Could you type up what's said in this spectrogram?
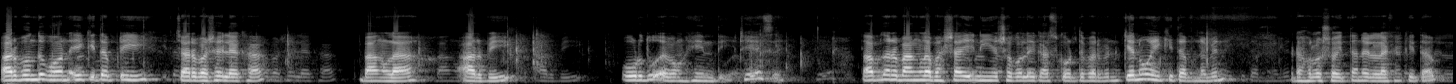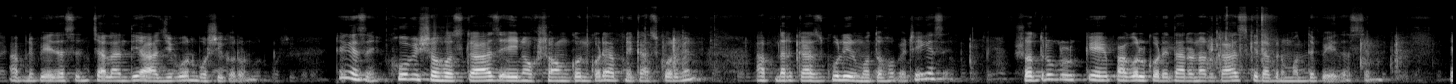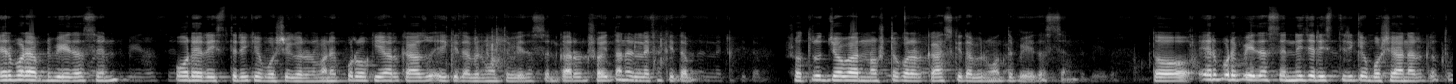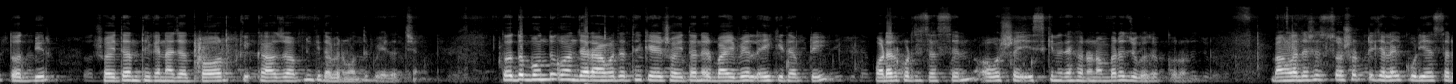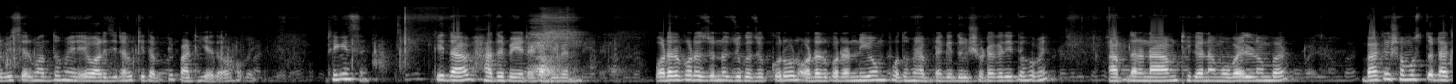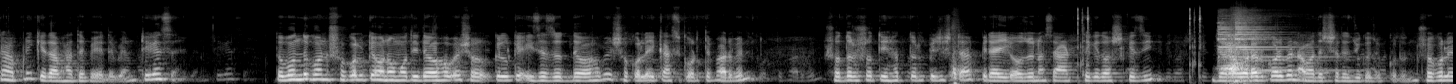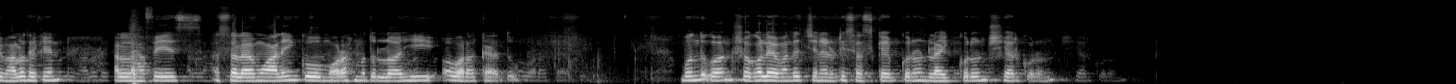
আর বন্ধুগণ, এই কিতাবটি চার ভাষায় লেখা, বাংলা, আরবি, উর্দু এবং হিন্দি, ঠিক আছে? তো আপনারা বাংলা ভাষায় নিয়ে সকলেই কাজ করতে পারবেন। কেন এই কিতাব নেবেন? এটা হলো শৈতানের লেখা কিতাব। আপনি পেয়ে যাচ্ছেন চালান দিয়ে আজীবন বশীকরণ। ঠিক আছে? খুবই সহজ কাজ এই নকশা অঙ্কন করে আপনি কাজ করবেন। আপনার কাজ গুলির মতো হবে, ঠিক আছে? শত্রুগুলোকে পাগল করে তাড়ানোর কাজ কিতাবের মধ্যে পেয়ে যাচ্ছেন। এরপরে আপনি পেয়ে যাচ্ছেন পরের স্ত্রীকে বশীকরণ মানে প্রক্রিয়ার কাজও এই কিতাবের মধ্যে পেয়ে যাচ্ছেন। কারণ শৈতানের লেখা কিতাব শত্রুর জবান নষ্ট করার কাজ কিতাবের মধ্যে পেয়ে যাচ্ছেন। তো এরপরে পেয়ে যাচ্ছেন নিজের স্ত্রীকে বসে আনার তদবির, শয়তান থেকে নাজাত পাওয়ার কাজও আপনি কিতাবের মধ্যে পেয়ে যাচ্ছেন। তো তো বন্ধুগণ, যারা আমাদের থেকে শৈতানের বাইবেল এই কিতাবটি অর্ডার করতে চাচ্ছেন, অবশ্যই স্ক্রিনে দেখানো নম্বরে যোগাযোগ করুন। বাংলাদেশের চৌষট্টি জেলায় কুরিয়ার সার্ভিসের মাধ্যমে এই অরিজিনাল কিতাবটি পাঠিয়ে দেওয়া হবে। ঠিক আছে? কিতাব হাতে পেয়ে টাকা দিবেন। অর্ডার করার জন্য যোগাযোগ করুন। অর্ডার করার নিয়ম, প্রথমে আপনাকে দুইশো টাকা দিতে হবে। আপনার নাম, ঠিকানা মোবাইল নম্বর বাকি সমস্ত টাকা আপনি কিতাব হাতে পেয়ে দেবেন, ঠিক আছে? তো বন্ধুগণ, সকলকে অনুমতি দেওয়া হবে, সকলকে ইজাজত দেওয়া হবে, সকলেই কাজ করতে পারবেন। সতেরোশো তিয়াত্তর পৃষ্ঠা, প্রায় ওজন আছে আট থেকে দশ কেজি। যারা অর্ডার করবেন, আমাদের সাথে যোগাযোগ করুন। সকলেই ভালো থাকেন। আল্লাহ হাফিজ। আসসালামু আলাইকুম ওরহমতুল্লাহি ওবরাকাতু বন্ধুগণ সকলে আমাদের চ্যানেলটি সাবস্ক্রাইব করুন লাইক করুন শেয়ার করুন।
